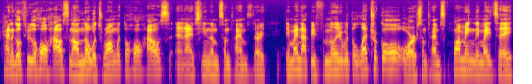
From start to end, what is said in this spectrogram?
kind of go through the whole house, and I'll know what's wrong with the whole house." And I've seen them sometimes they they might not be familiar with electrical or sometimes plumbing. They might say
